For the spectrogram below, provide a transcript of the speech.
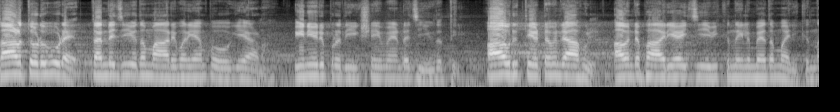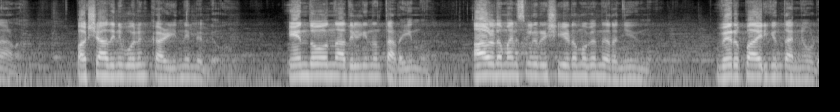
നാളത്തോടുകൂടെ തന്റെ ജീവിതം മാറിമറിയാൻ പോവുകയാണ്. ഇനിയൊരു പ്രതീക്ഷയും വേണ്ട ജീവിതത്തിൽ. ആ വൃത്തിയേട്ടവൻ രാഹുൽ അവന്റെ ഭാര്യയായി ജീവിക്കുന്നതിലും ഭേദം മരിക്കുന്നതാണ്. പക്ഷെ അതിന് പോലും കഴിയുന്നില്ലല്ലോ. എന്തോ ഒന്ന് അതിൽ നിന്നും തടയുന്നു. അവളുടെ മനസ്സിൽ ഋഷിയുടെ മുഖം നിറഞ്ഞു നിന്നു. വെറുപ്പായിരിക്കും തന്നോട്.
